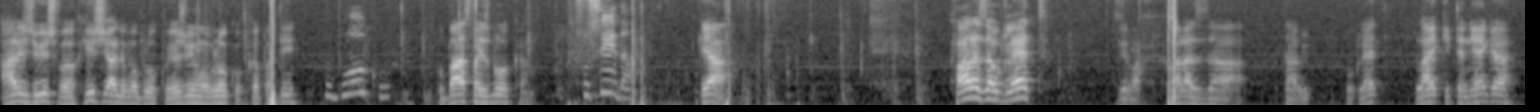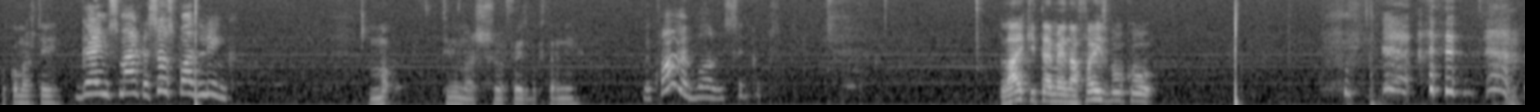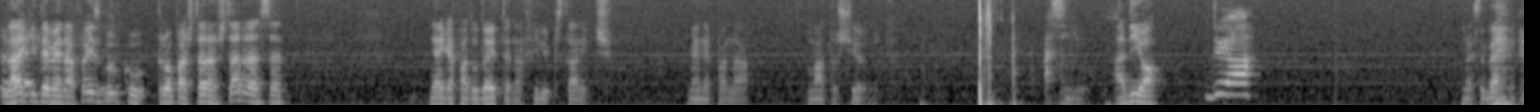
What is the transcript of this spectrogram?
Ali živiš v hiši ali v bloku? Jaz živim v bloku, kaj pa ti? V bloku. Oba sva iz bloka. Soseda. Ja. Hvala za ogled, oziroma hvala za ta ogled. Lajkite njega, kako imaš ti? Games Marka, vse spod link. Mo ti nimaš eh, Facebook strani. Kva me boli, se kot. Lajkite me na Facebooku. Lajkite me na Facebooku, tropa 44. Njega pa dodajte na Filip Stanič. Mene pa na Mato Širnik. Asijo. Adijo. Dio. Ne se ne.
